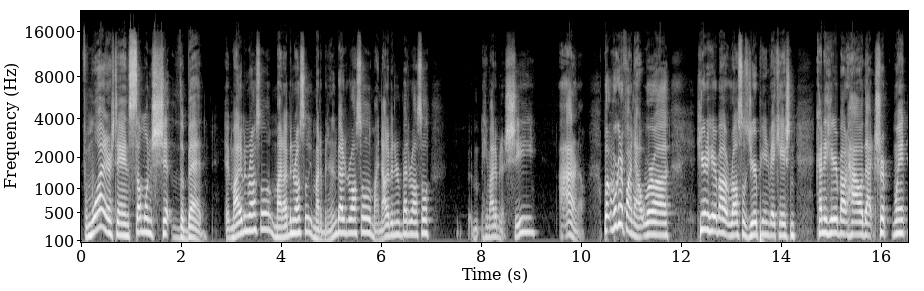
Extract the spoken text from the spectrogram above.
from what I understand, someone shit the bed. It might have been Russell. Might not have been Russell. He might have been in bed with Russell. Might not have been in bed with Russell. He might have been a she. I don't know. But we're gonna find out. We're uh, here to hear about Russell's European vacation. Kind of hear about how that trip went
